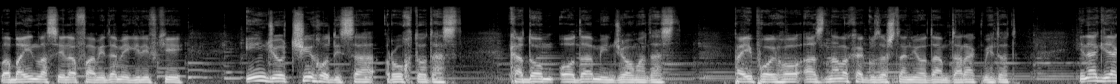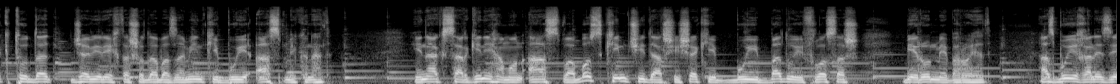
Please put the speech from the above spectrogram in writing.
ва ба ин васила фаҳмида мегирифт ки ин ҷо чӣ ҳодиса рух додааст? Кадом одам ин ҷо омадааст? Пайи пойҳо аз навака гузаштани одам дарак медод инак як тӯда ҷави рехташуда ба замин ки бӯи асп мекунад. Инак саргини ҳамон асп ва боз кимчи дар шиша ки бӯи баду ифлосаш берун мебарояд. Аз бӯи ғализи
